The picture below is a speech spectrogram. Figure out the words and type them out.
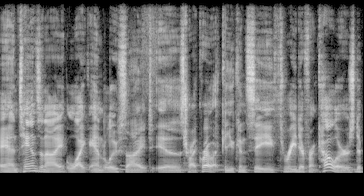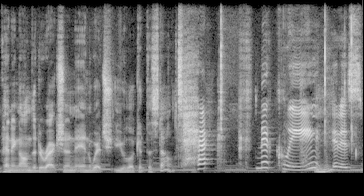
and tanzanite, like andalusite, is trichroic. You can see three different colors depending on the direction in which you look at the stone. Technically, it is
